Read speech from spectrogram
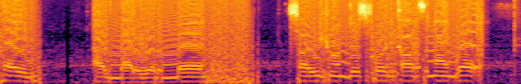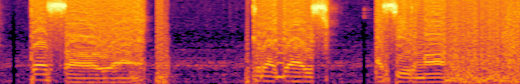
hey, I was about to go to bed. Sorry you on Discord call tonight, but that's alright. Good night, guys. I'll see you tomorrow.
